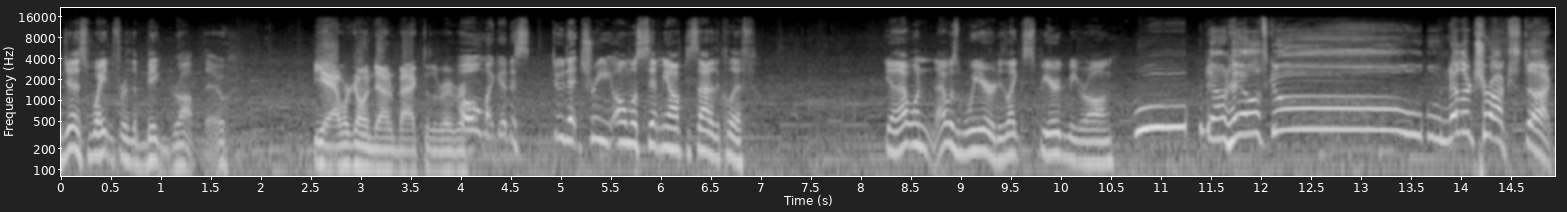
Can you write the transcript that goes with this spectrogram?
Just waiting for the big drop though. Yeah, we're going down back to the river. Oh my goodness, dude! That tree almost sent me off the side of the cliff. Yeah, that one that was weird. It like speared me wrong. Woo, downhill. Let's go. Another truck stuck.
